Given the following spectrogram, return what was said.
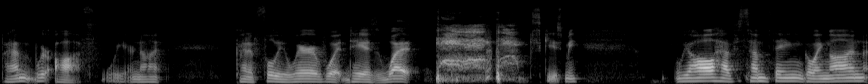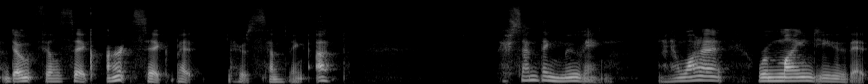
but I'm, we're off. We are not kind of fully aware of what day is what excuse me, we all have something going on. Don't feel sick, aren't sick, but there's something up. There's something moving. And I want to remind you that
